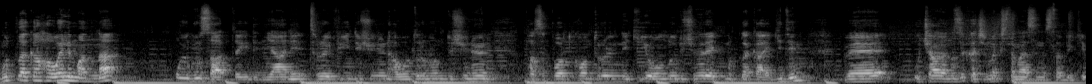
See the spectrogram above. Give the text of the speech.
mutlaka havalimanına uygun saatte gidin. Yani trafiği düşünün, hava durumunu düşünün, pasaport kontrolündeki yoğunluğu düşünerek mutlaka gidin ve uçağınızı kaçırmak istemezsiniz tabii ki.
